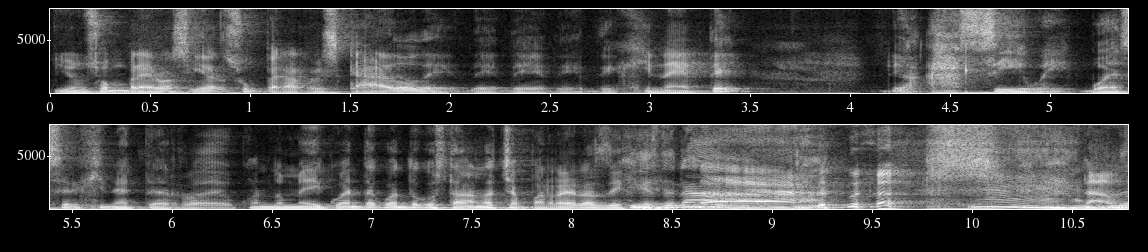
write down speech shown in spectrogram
y un sombrero así súper arriscado de, de, de, de- de jinete. Digo, ah, sí, güey, voy a ser jinete de rodeo. Cuando me di cuenta cuánto costaban las chaparreras, dije, Y dijiste, no, "Nah". Ah, no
